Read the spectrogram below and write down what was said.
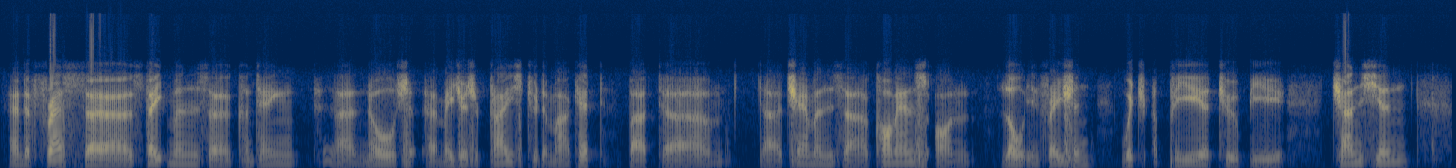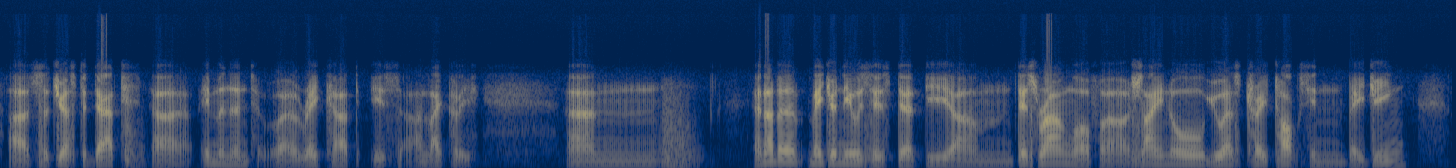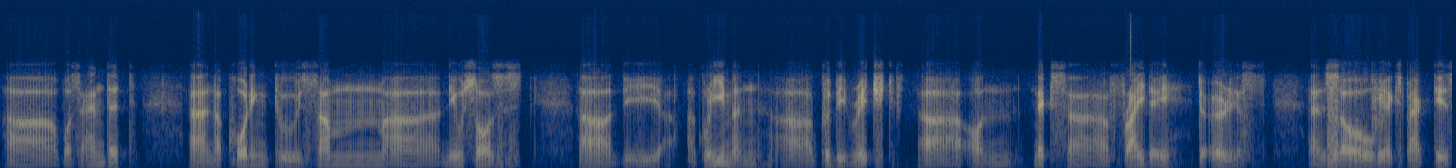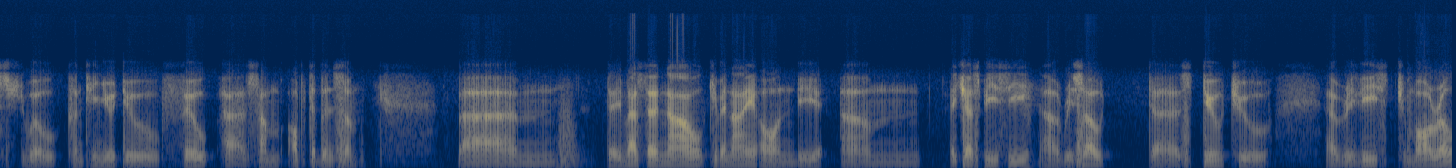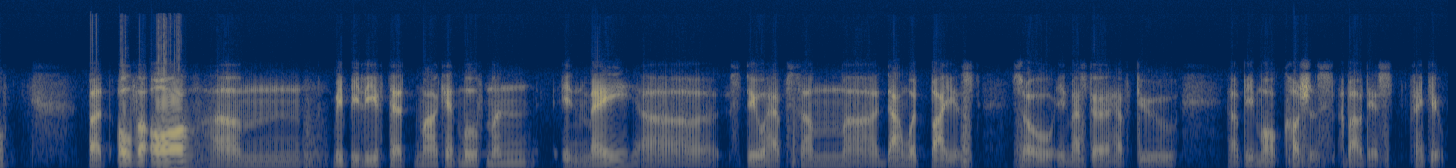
And the Fed's statements contain no major surprise to the market, but um, chairman's comments on low inflation, which appear to be transient, Uh, suggested that uh, imminent uh, rate cut is unlikely. Another major news is that um, this round of Sino-U.S. trade talks in Beijing was ended. And according to some news sources, the agreement could be reached on next Friday, the earliest. And so we expect this will continue to fuel uh, some optimism. Um, the investor now keep an eye on the um, HSBC uh, result uh, due to release tomorrow. But overall, um, we believe that market movement in May still have some downward bias. So investor have to be more cautious about this. Thank you.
